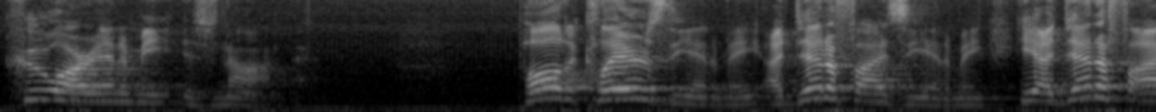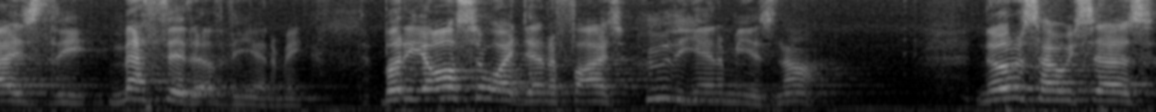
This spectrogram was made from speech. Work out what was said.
who our enemy is not. Paul declares the enemy, identifies the enemy, he identifies the method of the enemy, but he also identifies who the enemy is not. Notice how he says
